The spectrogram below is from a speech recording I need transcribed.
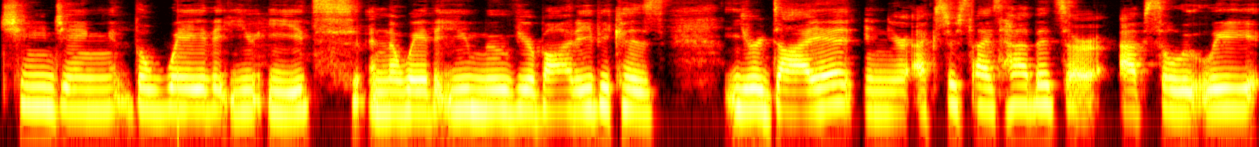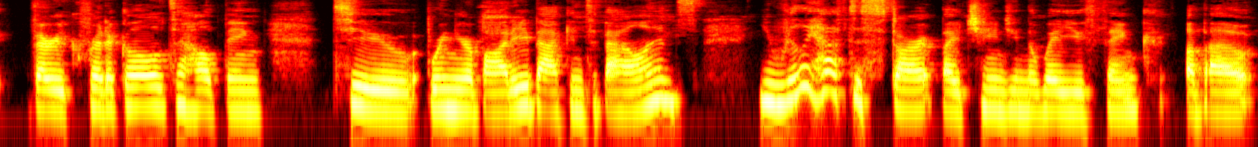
changing the way that you eat and the way that you move your body because your diet and your exercise habits are absolutely very critical to helping to bring your body back into balance. You really have to start by changing the way you think about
